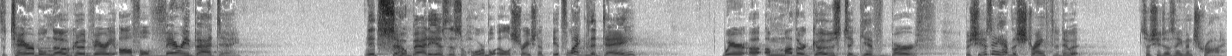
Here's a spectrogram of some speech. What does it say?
It's a terrible, no good, very awful, very bad day. It's so bad, he has this horrible illustration of it's like the day where a, a mother goes to give birth, but she doesn't have the strength to do it, so she doesn't even try.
